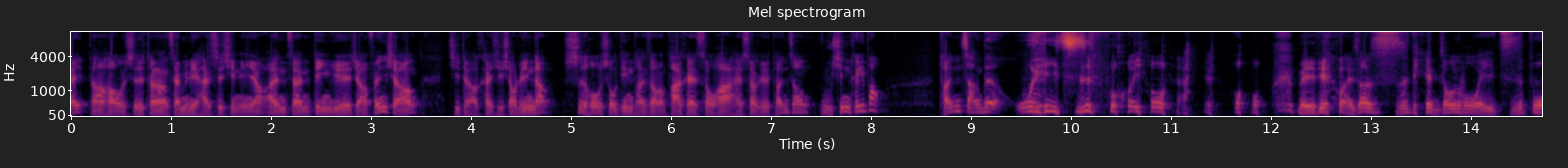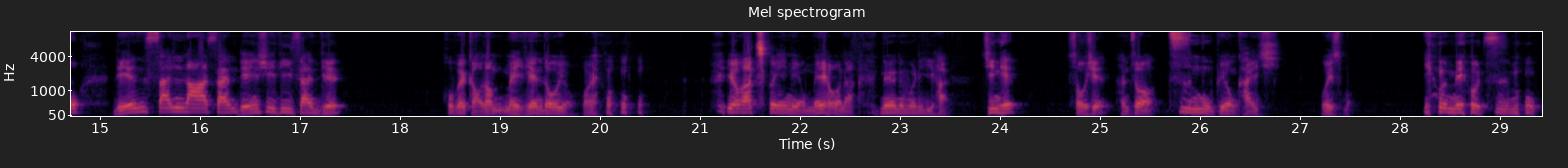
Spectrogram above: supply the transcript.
嗨，大家好，我是团长蔡明礼，还是请您要按赞、订阅加分享，记得要开启小铃铛。事后收听团长的 podcast 的话，还是要给团长五星推报。团长的伪直播又来了，哦、每天晚上十点钟的伪直播，连三拉三，连续第三天，会不会搞到每天都有？又要吹牛？没有啦，没有那么厉害。今天首先很重要，字幕不用开启，为什么？因为没有字幕，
